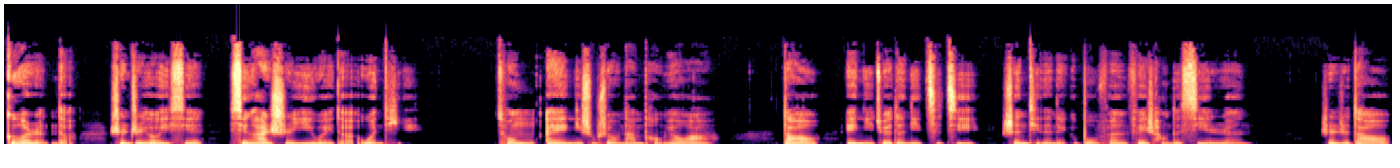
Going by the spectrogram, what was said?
个人的，甚至有一些性暗示意味的问题，从哎，你是不是有男朋友啊？到哎，你觉得你自己身体的哪个部分非常的吸引人？甚至到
